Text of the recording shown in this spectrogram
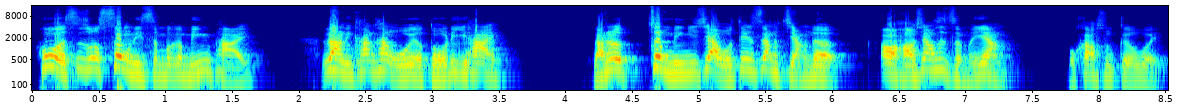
或者是说送你什么个名牌，让你看看我有多厉害，然后证明一下我电视上讲的哦，好像是怎么样。我告诉各位，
